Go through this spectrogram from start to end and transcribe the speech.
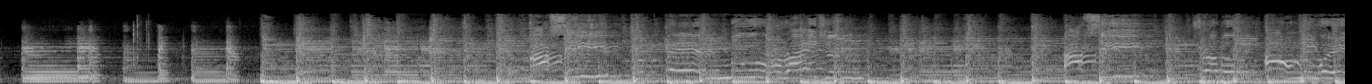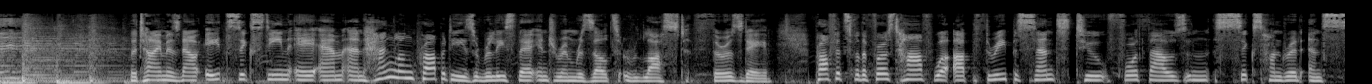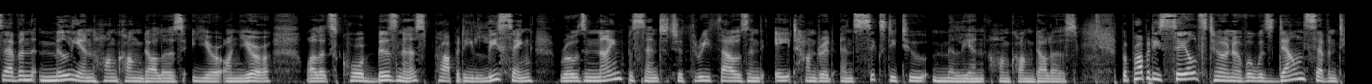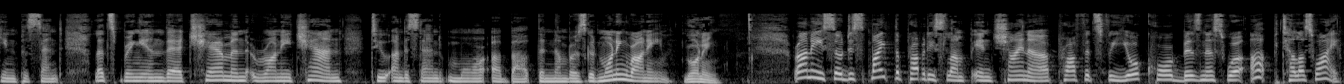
The time is now 8:16 a.m. and Hang Lung Properties released their interim results last Thursday. Profits for the first half were up 3% to 4,607 million Hong Kong dollars year on year, while its core business, property leasing, rose 9% to 3,862 million Hong Kong dollars. But property sales turnover was down 17%. Let's bring in their chairman Ronnie Chan to understand understand more about the numbers. Good morning, Ronnie. Morning. Ronnie, so despite the property slump in China, profits for your core business were up. Tell us why.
